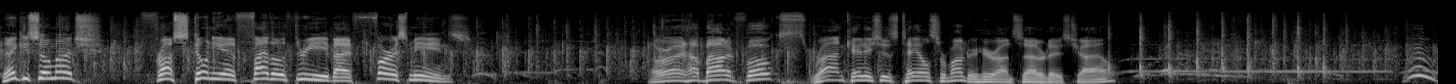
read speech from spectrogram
Thank you so much. Frostonia 503 by Forrest Means. All right, how about it, folks? Ron Kadish's Tales from Under here on Saturday's Child. Woo.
